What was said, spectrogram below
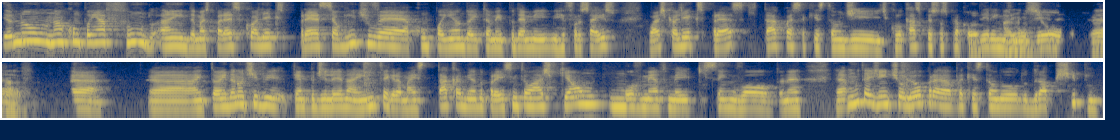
eu não, não acompanhei a fundo ainda, mas parece que o AliExpress, se alguém estiver acompanhando aí também puder me, me, reforçar isso, eu acho que o AliExpress que está com essa questão de, de colocar as pessoas para poderem Anunciou, vender. né, Rafa? É, é, então ainda não tive tempo de ler na íntegra, mas está caminhando para isso, então acho que é um, um, movimento meio que sem volta, né? É, muita gente olhou para a questão do, do dropshipping,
